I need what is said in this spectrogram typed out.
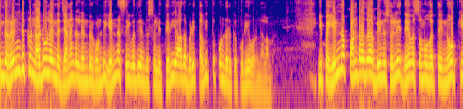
இந்த ரெண்டுக்கும் நடுவில் இந்த ஜனங்கள் நின்று கொண்டு என்ன செய்வது என்று சொல்லி தெரியாதபடி தவித்து கொண்டு இருக்கக்கூடிய ஒரு நிலைமை. இப்போ என்ன பண்ணுறது அப்படின்னு சொல்லி தேவ சமூகத்தை நோக்கி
